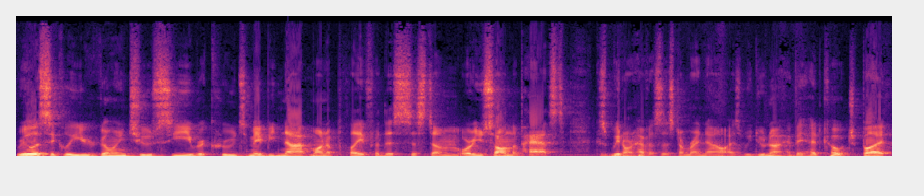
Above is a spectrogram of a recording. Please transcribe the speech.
realistically, you're going to see recruits maybe not want to play for this system, or you saw in the past, because we don't have a system right now, as we do not have a head coach, but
